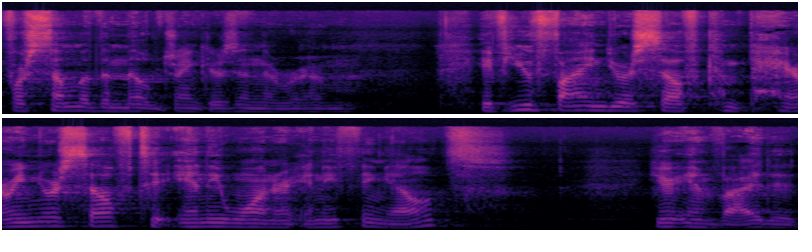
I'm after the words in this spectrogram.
for some of the milk drinkers in the room. If you find yourself comparing yourself to anyone or anything else, you're invited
